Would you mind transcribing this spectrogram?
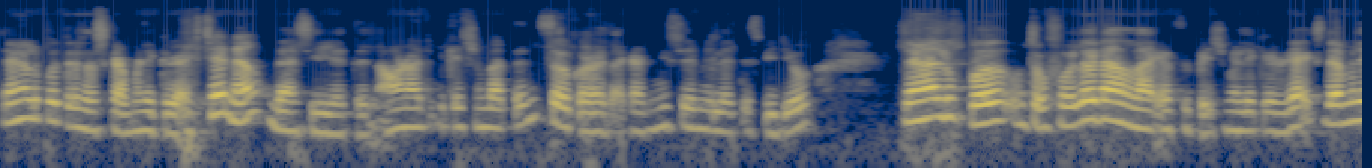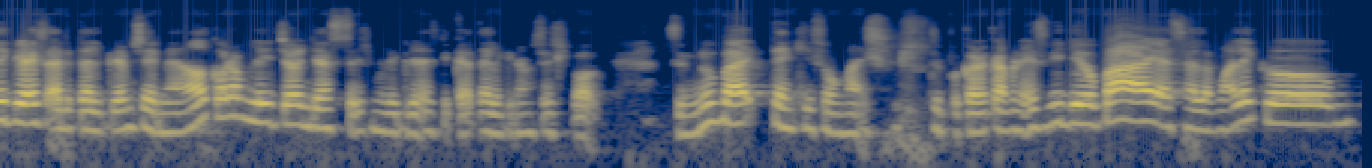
Jangan lupa untuk subscribe Malay React channel dan sila turn on notification button so korang tak akan miss any latest video Jangan lupa untuk follow dan like FB page Malaysia Reacts dan Malaysia Reacts ada Telegram channel. Korang boleh join just search Malaysia Reacts dekat Telegram search box. So, Nubat, thank you so much. Jumpa korang kat next video. Bye. Assalamualaikum.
